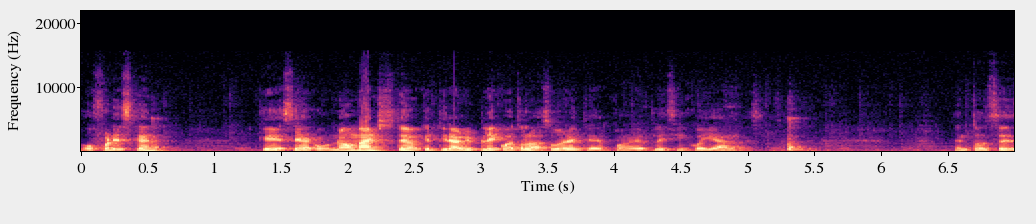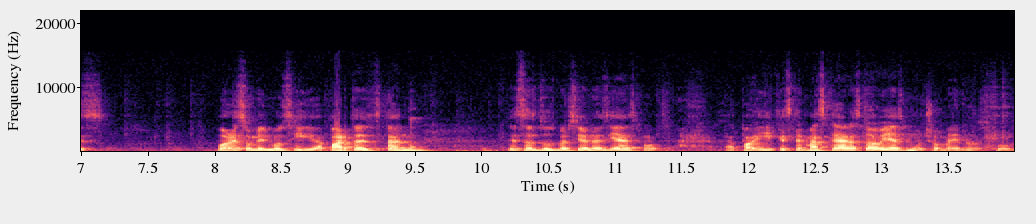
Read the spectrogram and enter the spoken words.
ofrezcan que sea como, no manches, tengo que tirar mi Play 4 a la basura y te poner el Play 5 ya. a la vez". Entonces, por eso mismo, si aparte están esas dos versiones ya es como, ah, y que esté más caras todavía es mucho menos jugar.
